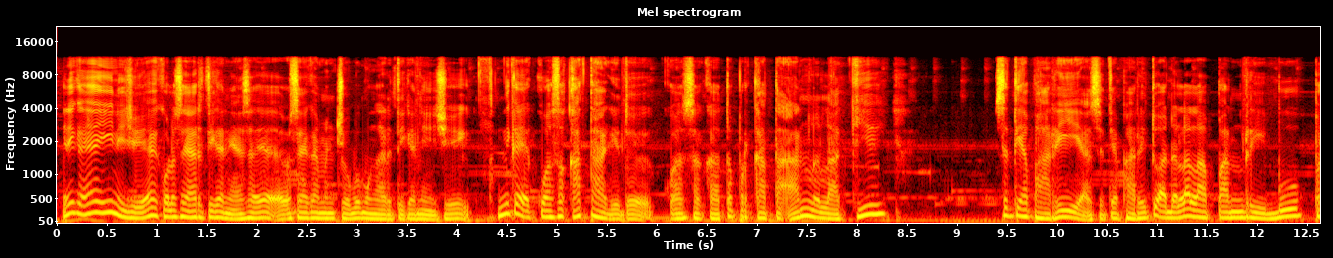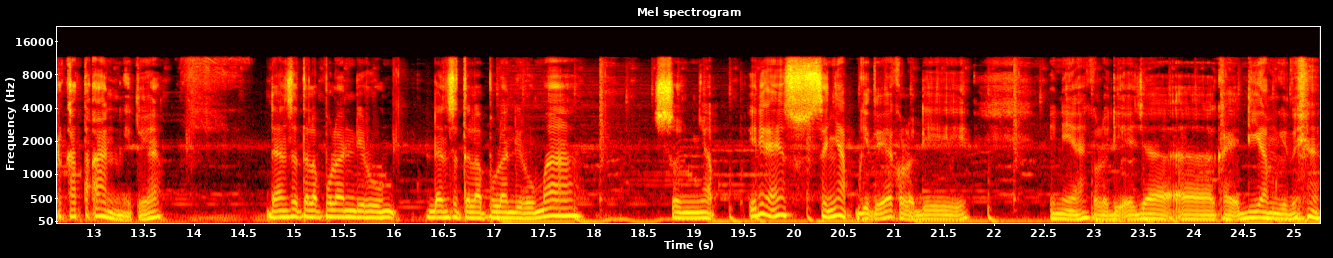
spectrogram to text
Ini kayaknya ini cuy ya kalau saya artikan ya saya saya akan mencoba mengartikannya cuy. Ini kayak kuasa kata gitu. Kuasa kata perkataan lelaki setiap hari ya. Setiap hari itu adalah 8000 perkataan gitu ya. Dan setelah pulang di rumah dan setelah pulang di rumah senyap. Ini kayaknya senyap gitu ya kalau di ini ya kalau di eja eh, kayak diam gitu ya.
